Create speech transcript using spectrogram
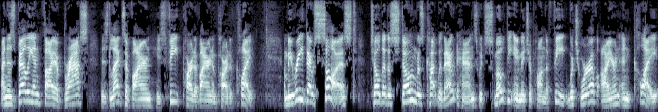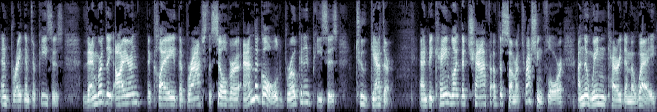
and his belly and thigh of brass, his legs of iron, his feet part of iron and part of clay. And we read, Thou sawest till that a stone was cut without hands, which smote the image upon the feet, which were of iron and clay, and brake them to pieces. Then were the iron, the clay, the brass, the silver, and the gold broken in pieces together and became like the chaff of the summer threshing floor, and the wind carried them away,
